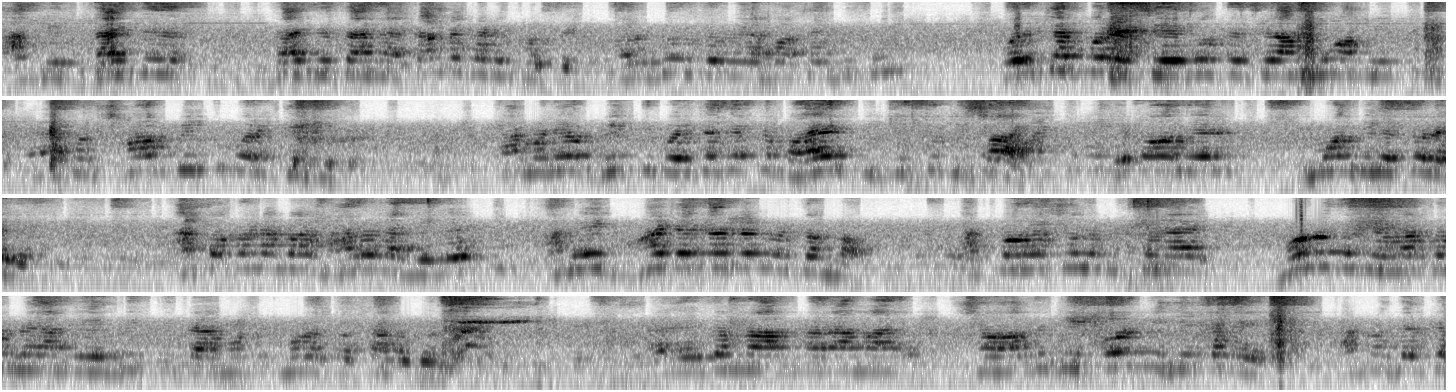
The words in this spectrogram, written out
আগে যাইতে যাইতে চায় না, কান্নাকাটি করছে। পরে দুই করে বাসায় দিচ্ছি পরীক্ষার পরে সে বলতেছে, আম্মু, আমি এখন সব বৃত্তি পরীক্ষা দিব। তার মানে বৃত্তি পরীক্ষা একটা ভয়ের কিছু বিষয়, এটা ওদের মন দিকে চলে গেছে। আর তখন আমার ভালো লাগে যে, আমি এই ভয়টা কাটানোর জন্য আর পড়াশোনায় মনোযোগী হওয়ার জন্য আমি এই বৃত্তিটা মূল- মূলত চালু করি এই জন্য আপনারা আমার সহযোগী কর্মী হিসাবে আপনাদেরকে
